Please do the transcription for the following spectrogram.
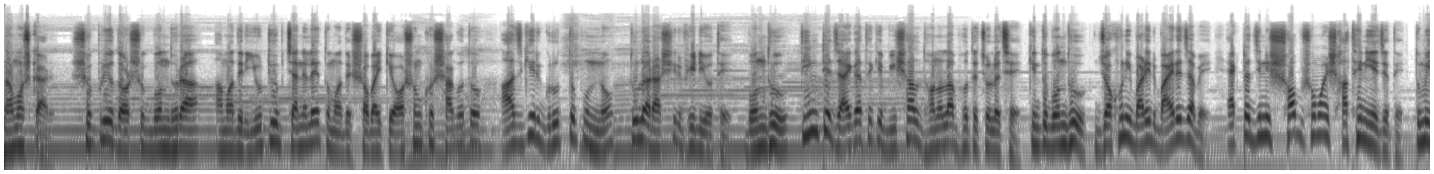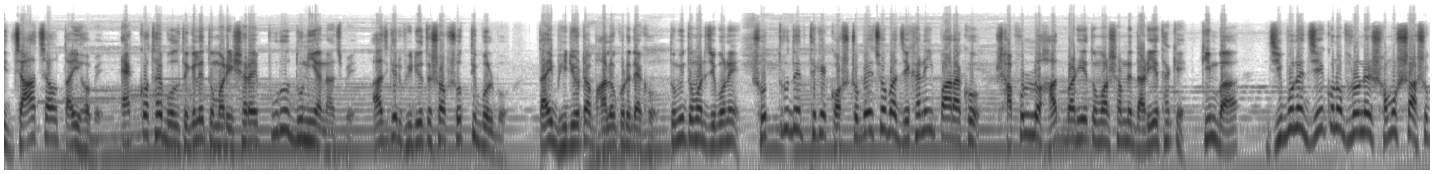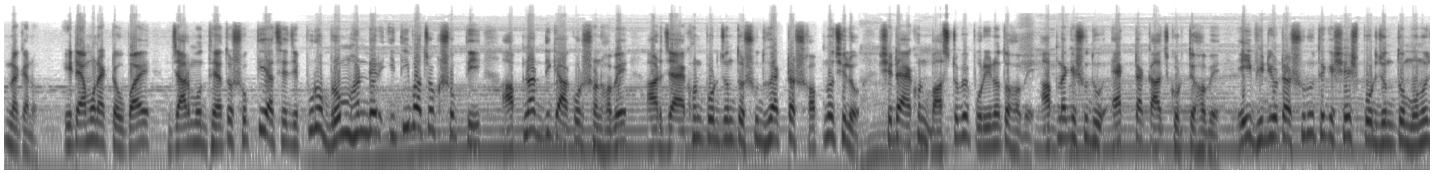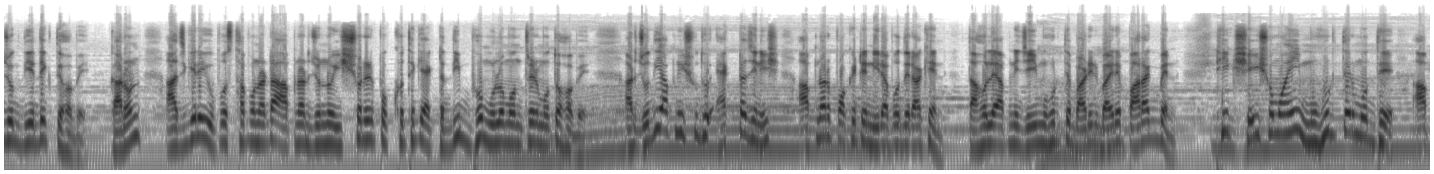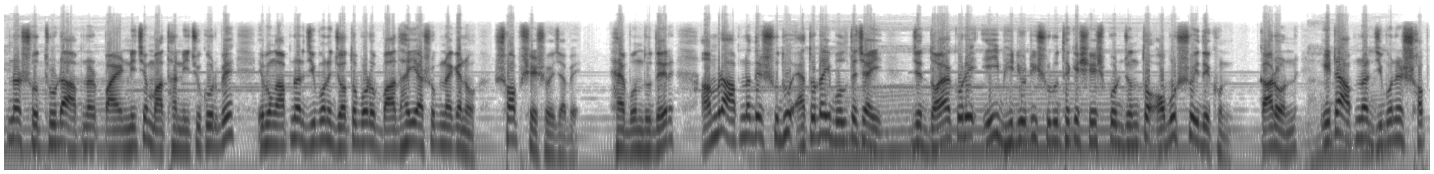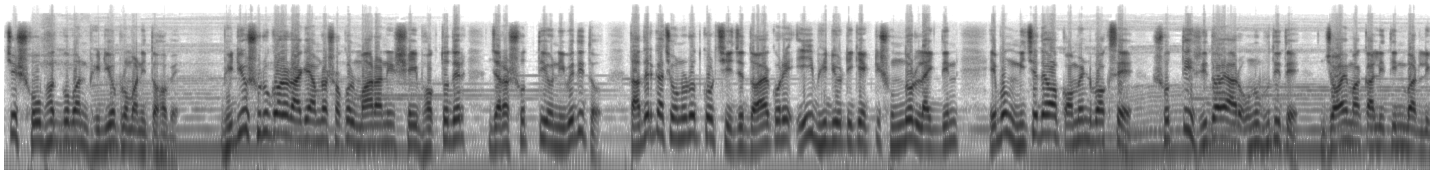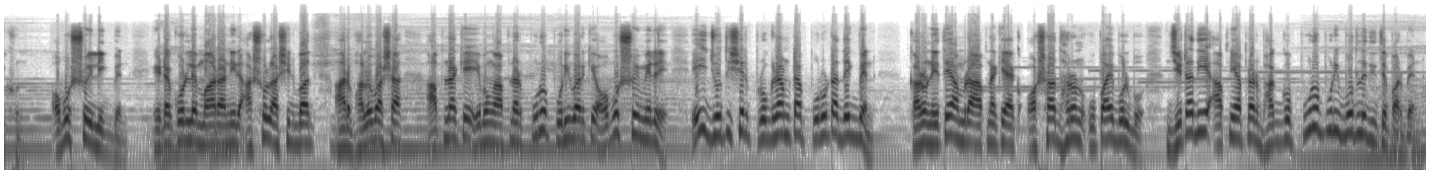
নমস্কার। সুপ্রিয় দর্শক বন্ধুরা, আমাদের ইউটিউব চ্যানেলে তোমাদের সবাইকে অসংখ্য স্বাগত আজকের গুরুত্বপূর্ণ তুলা রাশির ভিডিওতে। বন্ধু, তিনটে জায়গা থেকে বিশাল ধনলাভ হতে চলেছে। কিন্তু বন্ধু, যখনই বাড়ির বাইরে যাবে, একটা জিনিস সব সময় সাথে নিয়ে যেতে, তুমি যা চাও তাই হবে। এক কথায় বলতে গেলে তোমার ইশারায় পুরো দুনিয়া নাচবে। আজকের ভিডিওতে সব সত্যি বলব। তাই ভিডিওটা ভালো করে দেখো। তুমি তোমার জীবনে শত্রুদের থেকে কষ্ট পেয়েছ বা যেখানেই পা রাখো, সাফল্য হাত বাড়িয়ে তোমার সামনে দাঁড়িয়ে থাকে, কিংবা জীবনে যে কোনো ধরনের সমস্যা আসুক না কেন, এটা এমন একটা উপায় যার মধ্যে এত শক্তি আছে যে পুরো ব্রহ্মাণ্ডের ইতিবাচক শক্তি আপনার দিকে আকর্ষণ হবে, আর যা এখন পর্যন্ত শুধু একটা স্বপ্ন ছিল, সেটা এখন বাস্তবে পরিণত হবে। আপনাকে শুধু একটা কাজ করতে হবে। এই ভিডিওটা শুরু থেকে শেষ পর্যন্ত মনোযোগ দিয়ে দেখতে হবে। কারণ আজকের এই উপস্থাপনাটা আপনার জন্য ঈশ্বরের পক্ষ থেকে একটা দিব্য মূলমন্ত্রের মতো হবে। আর যদি আপনি শুধু একটা জিনিস আপনার পকেটে নিরাপদে রাখেন, তাহলে আপনি যেই মুহূর্তে বাড়ির বাইরে পা রাখবেন, ঠিক সেই সময়েই মুহূর্তের মধ্যে আপনার শত্রুরা আপনার পায়ের নিচে মাথা নিচু করবে এবং আপনার জীবনে যত বড় বাধাই আসুক না কেন, সব শেষ হয়ে যাবে। হ্যাঁ বন্ধুদের, আমরা আপনাদের শুধু এতটাই বলতে চাই যে দয়া করে এই ভিডিওটি শুরু থেকে শেষ পর্যন্ত অবশ্যই দেখুন, কারণ এটা আপনার জীবনের সবচেয়ে সৌভাগ্যবান ভিডিও প্রমাণিত হবে। ভিডিও শুরু করার আগে আমরা সকল মা রানীর সেই ভক্তদের, যারা সত্যি ও নিবেদিত, তাদের কাছে অনুরোধ করছি যে দয়া করে এই ভিডিওটিকে একটি সুন্দর লাইক দিন এবং নিচে দেওয়া কমেন্ট বক্সে সত্যি হৃদয় আর অনুভূতিতে জয় মা কালী তিনবার লিখুন। অবশ্যই লিখবেন। এটা করলে মা রানীর আসল আশীর্বাদ আর ভালোবাসা আপনাকে এবং আপনার পুরো পরিবারকে অবশ্যই মেলে। এই জ্যোতিষের প্রোগ্রামটা পুরোটা দেখবেন। কারণ এতে আমরা আপনাকে এক অসাধারণ উপায় বলব, যেটা দিয়ে আপনি আপনার ভাগ্য পুরোপুরি বদলে দিতে পারবেন।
